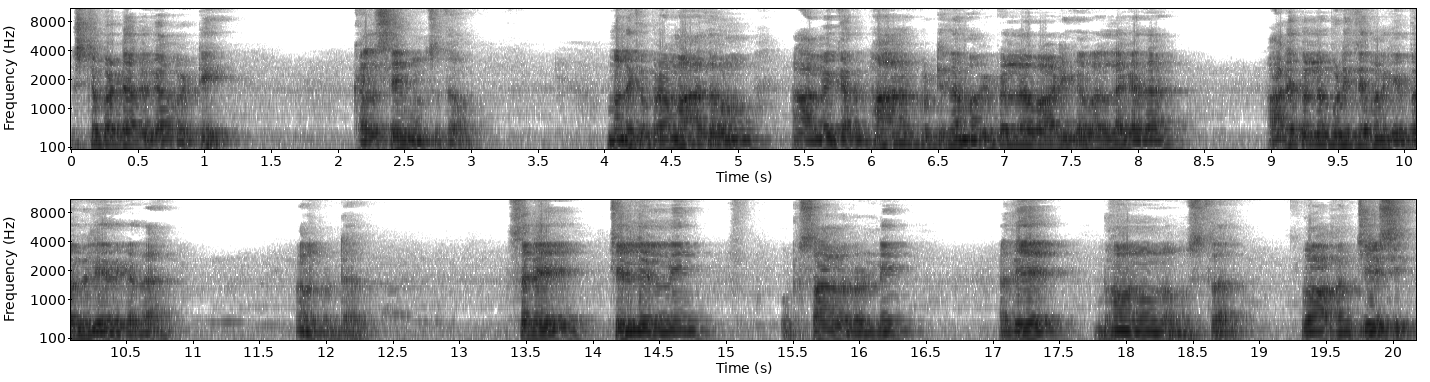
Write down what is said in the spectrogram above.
ఇష్టపడ్డారు కాబట్టి కలిసే ఉంచుతాం. మనకు ప్రమాదం ఆమె గర్భాన పుట్టిన మగపిల్లవాడికి వల్ల కదా? ఆడపిల్ల పుడితే మనకి ఇబ్బంది లేదు కదా? అనుకుంటారు. సరే చెల్లెల్ని ఉపసాగరుణ్ణి అదే భవనంలో ఉంచుతారు. వివాహం చేసి.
